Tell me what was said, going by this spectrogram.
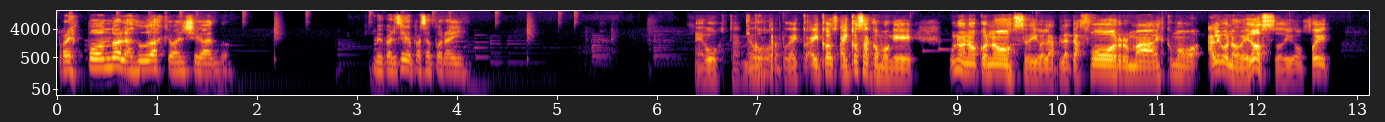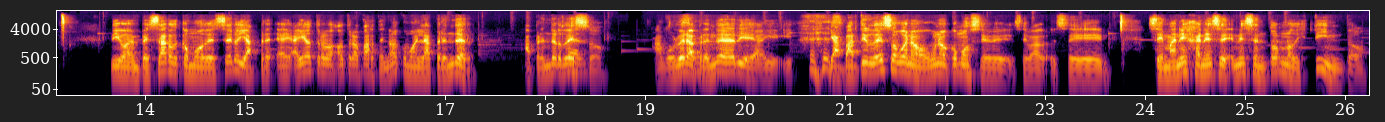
respondo a las dudas que van llegando. Me parece que pasa por ahí. Me gusta, me gusta, porque hay, hay, cosas como que uno no conoce, digo, la plataforma, es como algo novedoso, digo, fue, digo, empezar como de cero y hay otro, otra parte, ¿no? Como el aprender, aprender de eso, a volver a aprender y, a partir de eso, bueno, uno cómo se, se, maneja en ese, en ese entorno distinto,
